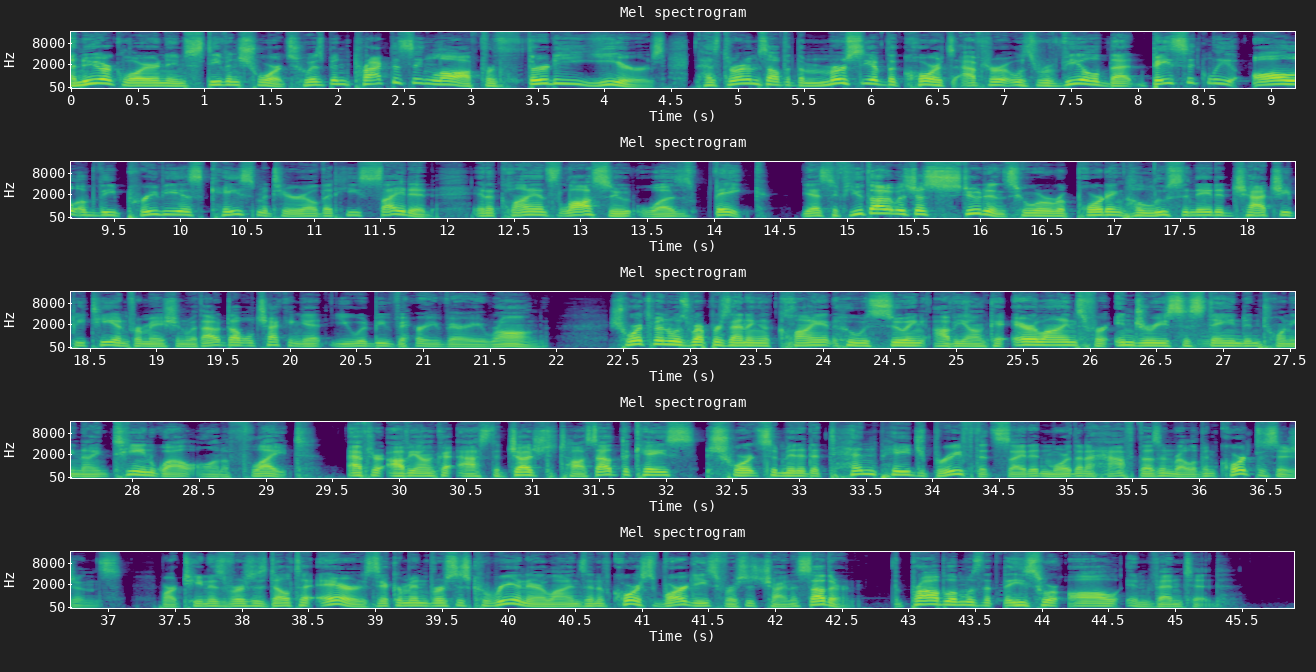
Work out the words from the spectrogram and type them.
A New York lawyer named Stephen Schwartz, who has been practicing law for 30 years, has thrown himself at the mercy of the courts after it was revealed that basically all of the previous case material that he cited in a client's lawsuit was fake. Yes, if you thought it was just students who were reporting hallucinated ChatGPT information without double checking it, you would be very, very wrong. Schwartzman was representing a client who was suing Avianca Airlines for injuries sustained in 2019 while on a flight. After Avianca asked the judge to toss out the case, Schwartz submitted a 10 page brief that cited more than a half dozen relevant court decisions. Martinez versus Delta Air, Zicherman versus Korean Airlines, and of course, Varghese versus China Southern. The problem was that these were all invented.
